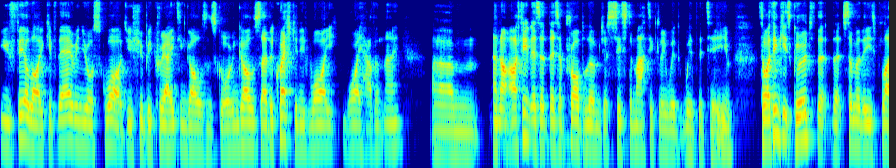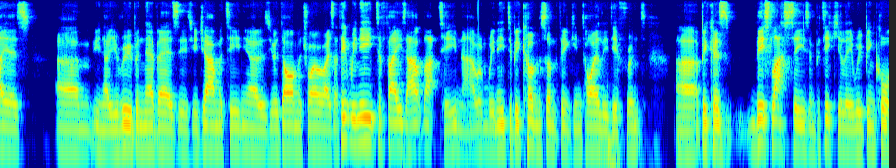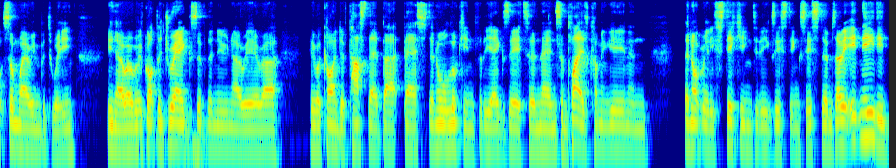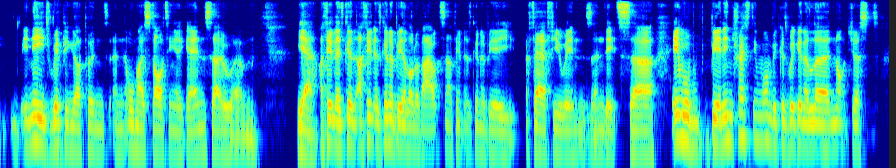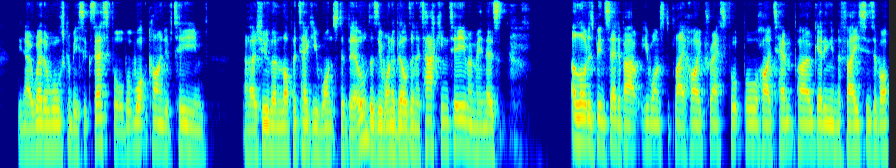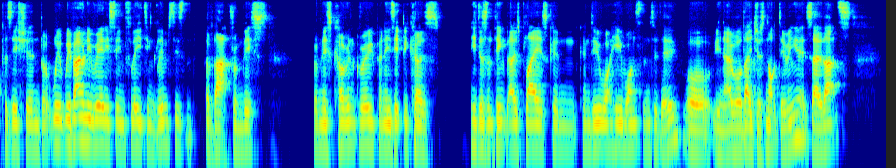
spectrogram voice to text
you feel like if they're in your squad, you should be creating goals and scoring goals. So the question is why why haven't they? Um, and I, I, think there's a there's a problem just systematically with with the team. So I think it's good that that some of these players, um, you know, your Ruben Neves, is your João Moutinho's, your Adama Traore's. I think we need to phase out that team now, and we need to become something entirely different. Uh, because this last season, particularly, we've been caught somewhere in between. You know, where we've got the dregs of the Nuno era, who are kind of past their best and all looking for the exit, and then some players coming in and they're not really sticking to the existing system. So it, it needed it needs ripping up and and almost starting again. So um, yeah, I think there's going I think there's going to be a lot of outs, and I think there's going to be a fair few wins, and it's uh, it will be an interesting one because we're going to learn not just you know whether Wolves can be successful, but what kind of team uh, Julen Lopetegui wants to build. Does he want to build an attacking team? I mean, there's a lot has been said about he wants to play high press football, high tempo, getting in the faces of opposition. But we, have only really seen fleeting glimpses of that from this from this current group. And is it because he doesn't think those players can can do what he wants them to do, or you know, or they just not doing it? So that's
